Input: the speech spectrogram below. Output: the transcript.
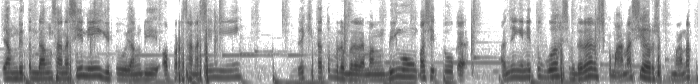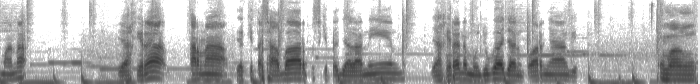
yang ditendang sana sini gitu yang dioper sana sini. Jadi kita tuh bener-bener emang bingung pas itu kayak anjing ini tuh gue sebenarnya harus ke mana sih harus ke mana ke mana ya akhirnya karena ya kita sabar terus kita jalanin ya akhirnya nemu juga jalan keluarnya gitu Emang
